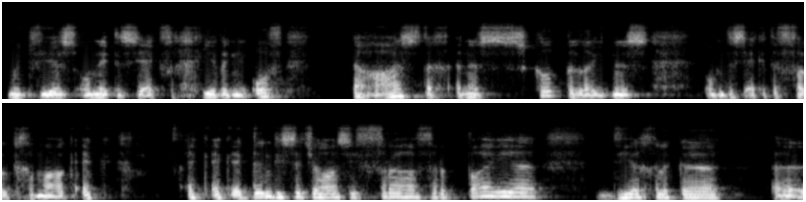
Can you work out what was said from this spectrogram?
moet wees om net te sê ek vergewe nie of te haastig in 'n skuldbeleidnis om te sê ek het 'n fout gemaak. Ek ek ek ek dink die situasie vra vir baie deeglike uh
